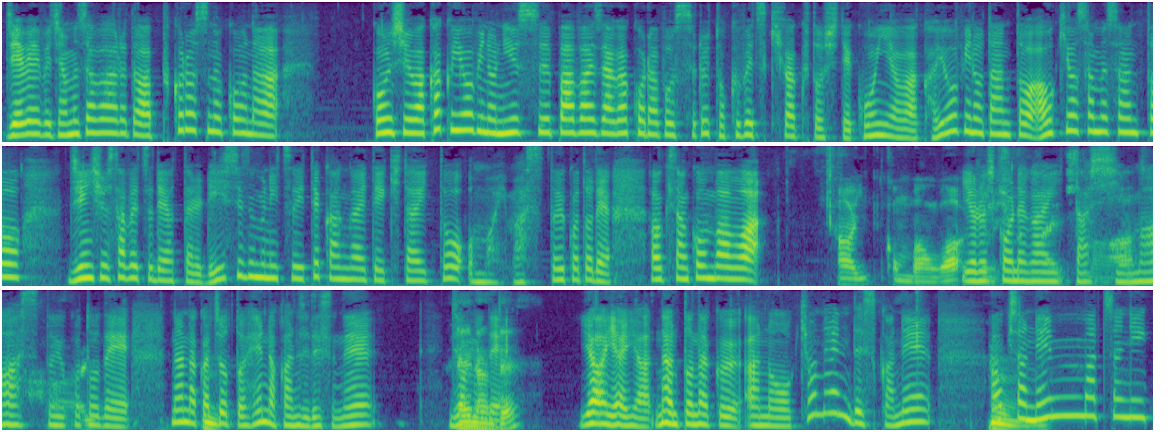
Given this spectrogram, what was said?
J-WAVE ジャムザワールドアップクロスのコーナー。今週は各曜日のニューススーパーバイザーがコラボする特別企画として今夜は火曜日の担当青木治さんと人種差別であったりリーシズムについて考えていきたいと思います。ということで青木さんこんばんは。はい、こんばんは。よろしくお願いいたします。ということで。でなんだかちょっと変な感じですね、ジャムで？えなんで。いやいやいやなんとなくあの去年ですかね。青木さん、年末に一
